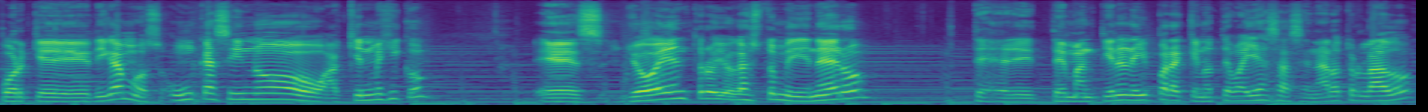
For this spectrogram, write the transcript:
Porque, digamos, un casino aquí en México es yo entro, yo gasto mi dinero, te, mantienen ahí para que no te vayas a cenar a otro lado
